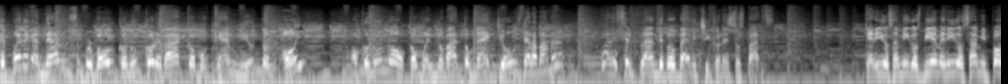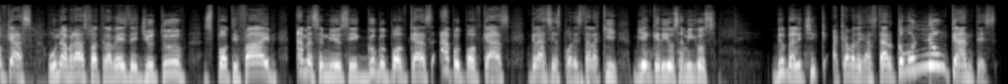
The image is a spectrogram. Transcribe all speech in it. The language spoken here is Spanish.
¿Se puede ganar un Super Bowl con un coreback como Cam Newton hoy? ¿O con uno como el novato Mac Jones de Alabama? ¿Cuál es el plan de Bill Belichick con estos Pats? Queridos amigos, bienvenidos a mi podcast. Un abrazo a través de YouTube, Spotify, Amazon Music, Google Podcast, Apple Podcast. Gracias por estar aquí. Bien, queridos amigos, Bill Belichick acaba de gastar como nunca antes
